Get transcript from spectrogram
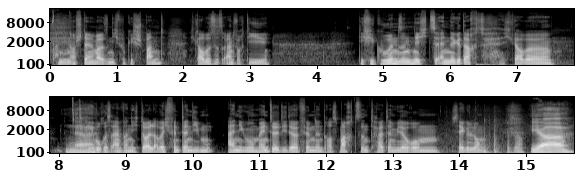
fand ihn auch stellenweise nicht wirklich spannend. Ich glaube, es ist einfach die, die Figuren sind nicht zu Ende gedacht. Ich glaube, na, Drehbuch ist einfach nicht doll, aber ich finde dann die einige Momente, die der Film dann draus macht, sind halt dann wiederum sehr gelungen. Also, Ja.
